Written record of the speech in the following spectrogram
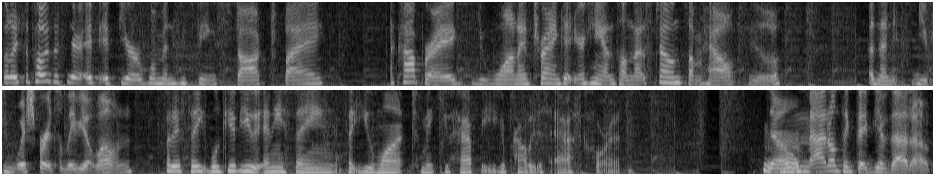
But I suppose if you're if, if you're a woman who's being stalked by a capre, you want to try and get your hands on that stone somehow. Ugh. And then you can wish for it to leave you alone. But if they will give you anything that you want to make you happy, you could probably just ask for it. No. Mm, I don't think they'd give that up.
